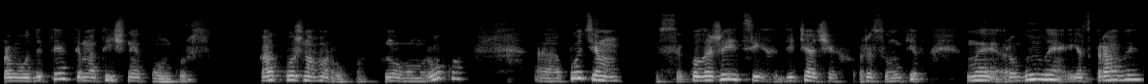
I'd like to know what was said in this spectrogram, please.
проводити тематичний конкурс кожного року, к новому року. Е, Потім з колажей цих дитячих рисунків ми робили яскраві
